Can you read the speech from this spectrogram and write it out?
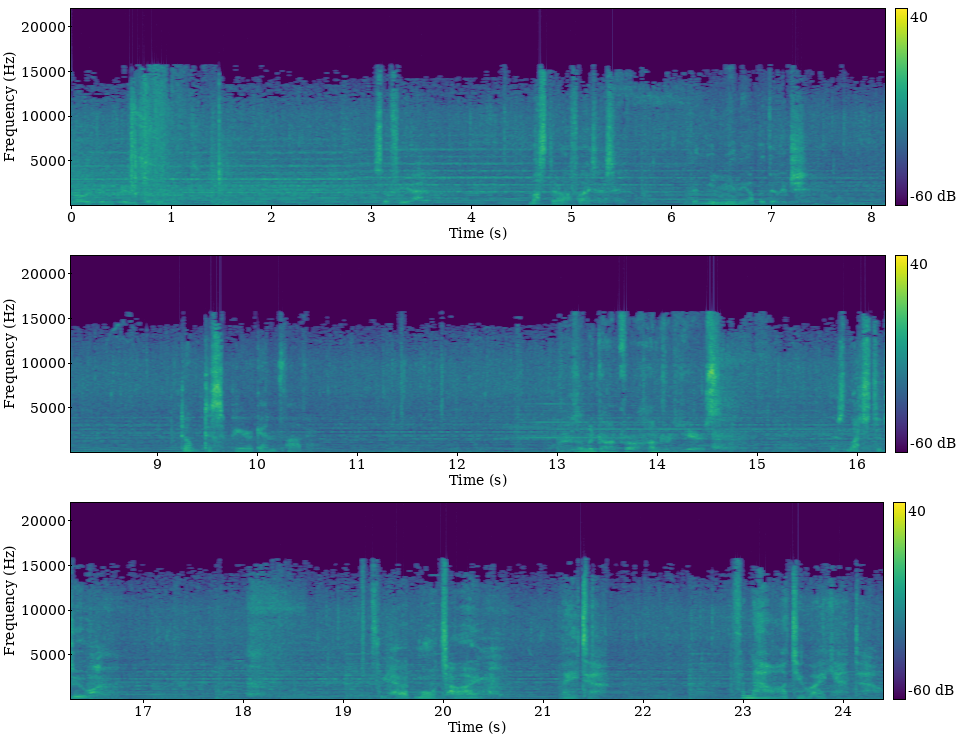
Probably Sophia, muster our fighters. Then meet me in the upper village. Don't disappear again, Father. I was only gone for a hundred years. There's much to do. If we had more time. Later. For now, I'll do what I can to help.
